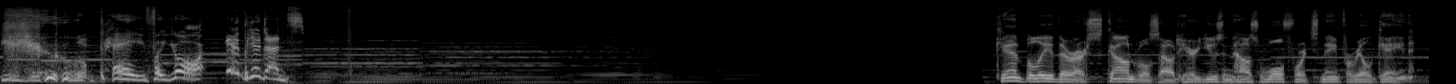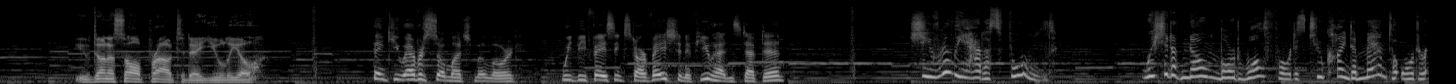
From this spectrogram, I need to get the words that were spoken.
You'll pay for your impudence! Can't believe there are scoundrels out here using House Wolffort's name for ill gain. You've done us all proud today, Yulio. Thank you ever so much, my lord. We'd be facing starvation if you hadn't stepped in. She really had us fooled. We should have known Lord Wolffort is too kind a man to order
